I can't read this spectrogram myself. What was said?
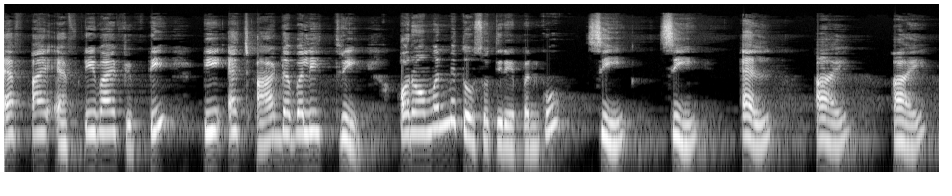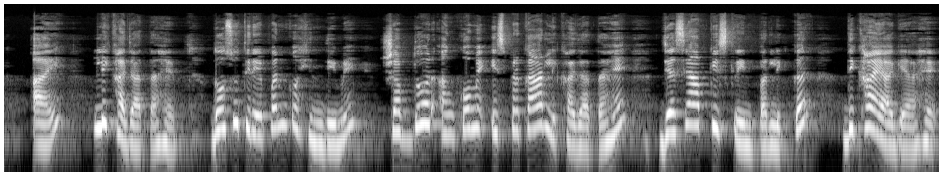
F I F T Y fifty T H R double E three और रोमन में दो सौ तिरपन को सी सी एल आई आई आई लिखा जाता है। दो सौ तिरपन को हिंदी में शब्दों और अंकों में इस प्रकार लिखा जाता है, जैसे आपकी स्क्रीन पर लिखकर दिखाया गया है।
